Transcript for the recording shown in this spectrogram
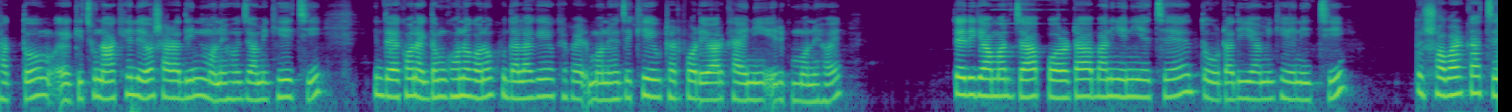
থাকতো কিছু না খেলেও সারাদিন মনে হয় যে আমি খেয়েছি। কিন্তু এখন একদম ঘন ঘন ক্ষুদা লাগে মনে হয় যে খেয়ে ওঠার পরেও আর খায়নি এরকম মনে হয়। তো এদিকে আমার যা পরোটা বানিয়ে নিয়েছে, তো ওটা দিয়ে আমি খেয়ে নিচ্ছি। তো সবার কাছে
